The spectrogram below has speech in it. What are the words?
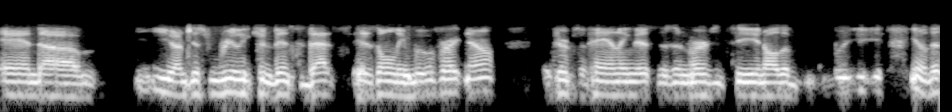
and um, you know, I'm just really convinced that's his only move right now in terms of handling this as an emergency and all the, you know, the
